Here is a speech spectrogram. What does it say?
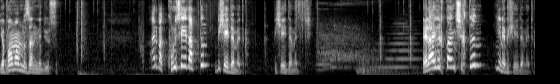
Yapamam mı zannediyorsun? Hani bak Crusade attın bir şey demedim. Bir şey demedik. El aylıktan çıktın yine bir şey demedim.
